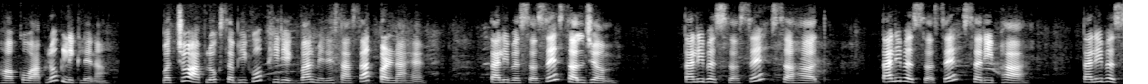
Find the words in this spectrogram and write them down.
ह को आप लोग लिख लेना। बच्चों, आप लोग सभी को फिर एक बार मेरे साथ साथ पढ़ना है। तालिबस से सलजम। तालिबस से शहद तालिबस से शरीफा तालिबस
